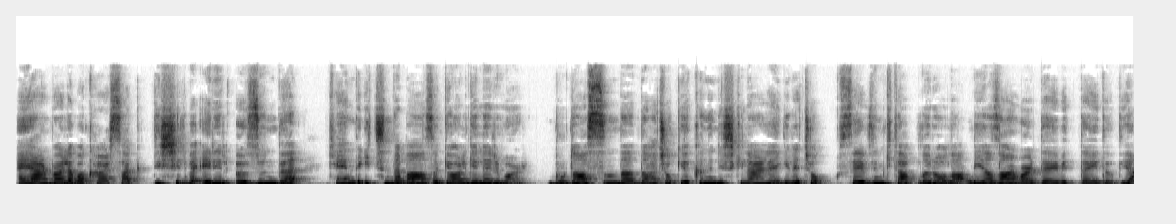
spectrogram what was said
Eğer böyle bakarsak dişil ve eril özün de kendi içinde bazı gölgeleri var. Burada aslında daha çok yakın ilişkilerle ilgili çok sevdiğim kitapları olan bir yazar var David Deida diye.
